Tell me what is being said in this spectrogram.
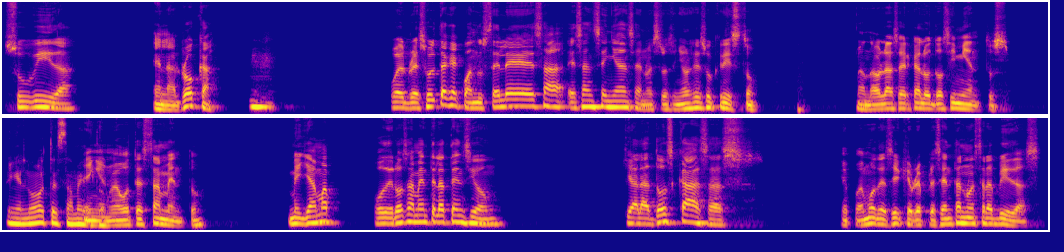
su vida en la roca. Pues resulta que cuando usted lee esa, esa enseñanza de nuestro Señor Jesucristo, cuando habla acerca de los dos cimientos, en el Nuevo Testamento, en el Nuevo Testamento, me llama poderosamente la atención que a las dos casas que podemos decir que representan nuestras vidas,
